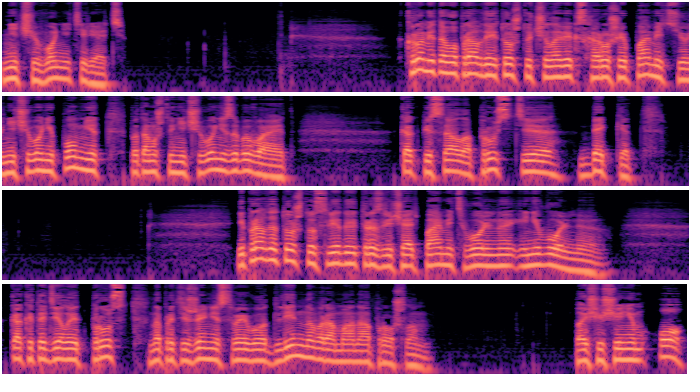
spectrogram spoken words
ничего не терять. Кроме того, правда и то, что человек с хорошей памятью ничего не помнит, потому что ничего не забывает, как писал о Прусте Беккет. И правда то, что следует различать память вольную и невольную, как это делает Пруст на протяжении своего длинного романа о прошлом. По ощущениям О,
